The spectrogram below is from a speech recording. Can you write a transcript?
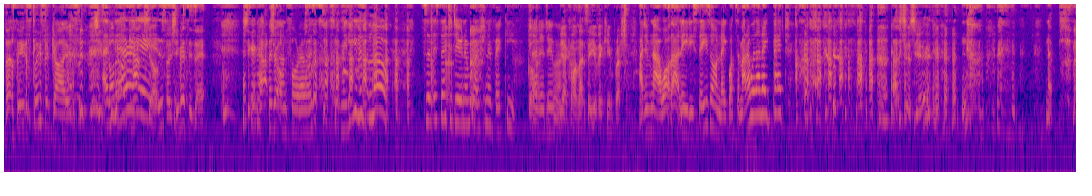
That's the exclusive, guys. She's And got it on catch up, so she misses it. That's she can catch up. on four hours. Leave us alone. So they said to do an impression of Vicky. Go Should I do one? Yeah, come on, let's hear your Vicky impression. I don't know what that lady says on, like, what's the matter with her leg pet? That's just you. No. No,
